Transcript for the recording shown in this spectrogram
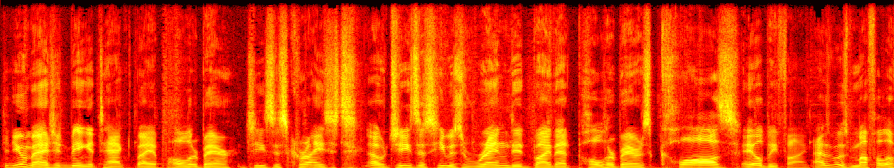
Can you imagine being attacked by a polar bear? Jesus Christ. Oh, Jesus, he was rended by that polar bear's claws. It'll be fine. As was Muffalo.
